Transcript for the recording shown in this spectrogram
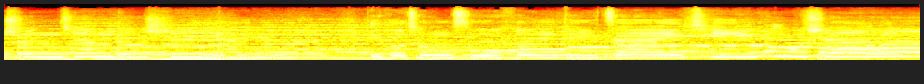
春江都是泪。别后从此横笛在起无声。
